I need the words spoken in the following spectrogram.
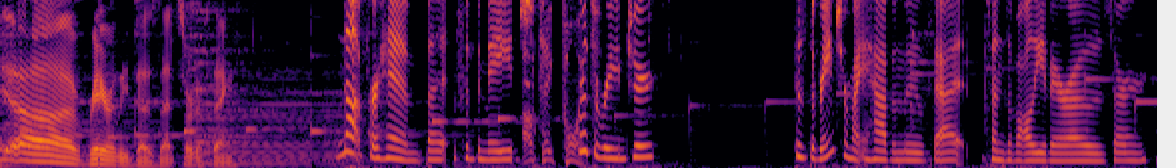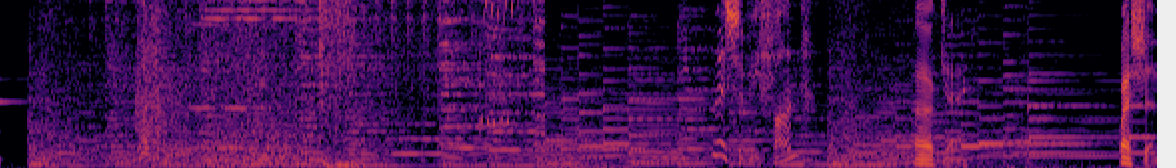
yeah, rarely does that sort of thing. Not for him, but for the mage. I'll take Or point. the ranger. Because the ranger might have a move that sends a volley of arrows or. This should be fun. Okay. Question.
